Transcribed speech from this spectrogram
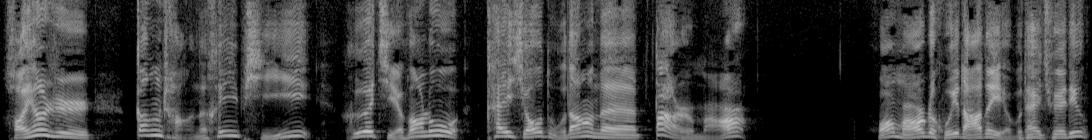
好像是。”钢厂的黑皮和解放路开小赌档的大耳毛，黄毛这回答的也不太确定。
